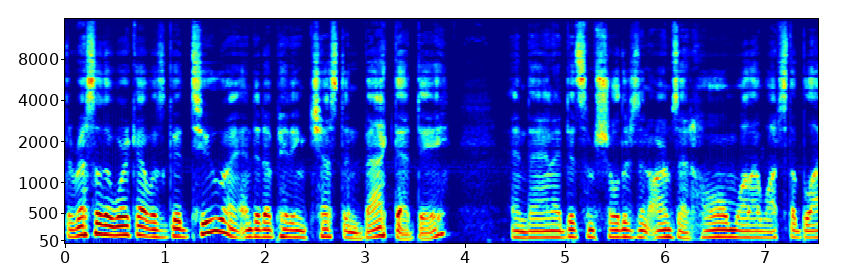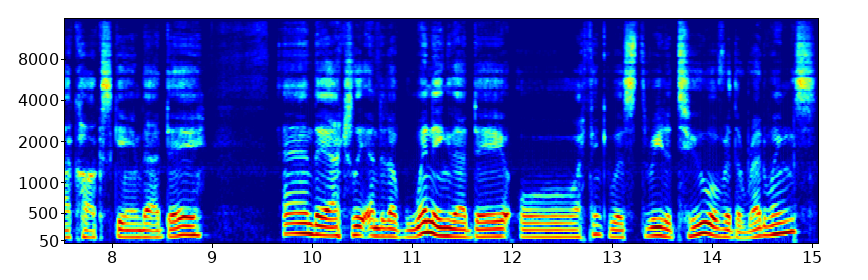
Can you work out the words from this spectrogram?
The rest of the workout was good too. I ended up hitting chest and back that day. And then I did some shoulders and arms at home while I watched the Blackhawks game that day. And they actually ended up winning that day. Oh, I think it was 3 to 2 over the Red Wings.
